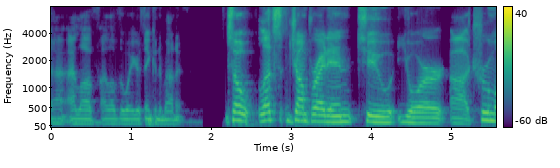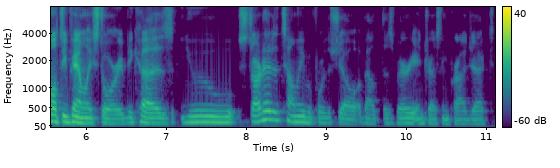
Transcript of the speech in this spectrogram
uh, I love I love the way you're thinking about it. So let's jump right into your uh, true multifamily story because you started to tell me before the show about this very interesting project,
